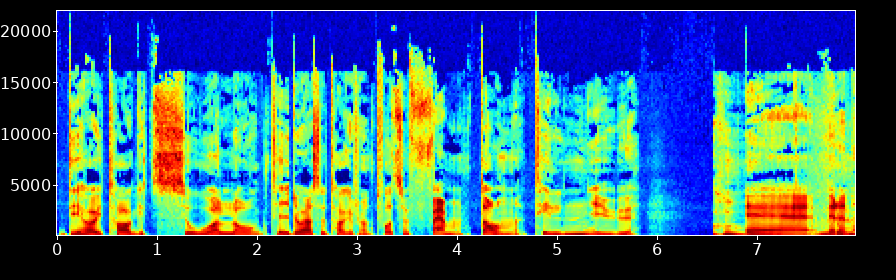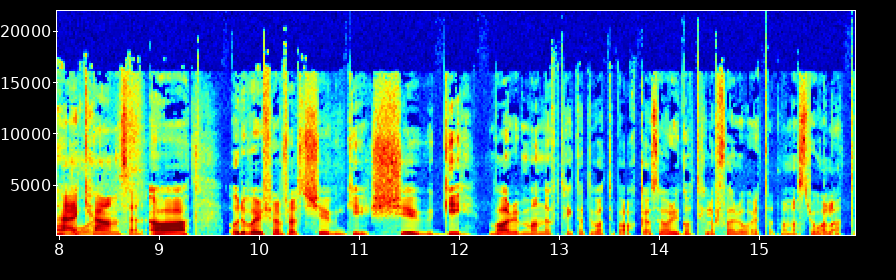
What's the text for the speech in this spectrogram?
det har ju tagit så lång tid. Det har alltså tagit från 2015 till nu eh, med den här cancern. Ja, och då var det framförallt 2020 var man upptäckte att det var tillbaka. Och så har det gått hela förra året att man har strålat.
